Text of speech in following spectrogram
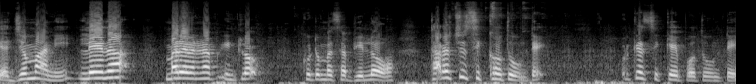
యజమాని లేదా మరి ఎవరైనా ఇంట్లో కుటుంబ సభ్యుల్లో తరచూ సిక్కవుతూ ఉంటే ఊరికే సిక్కైపోతూ ఉంటే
